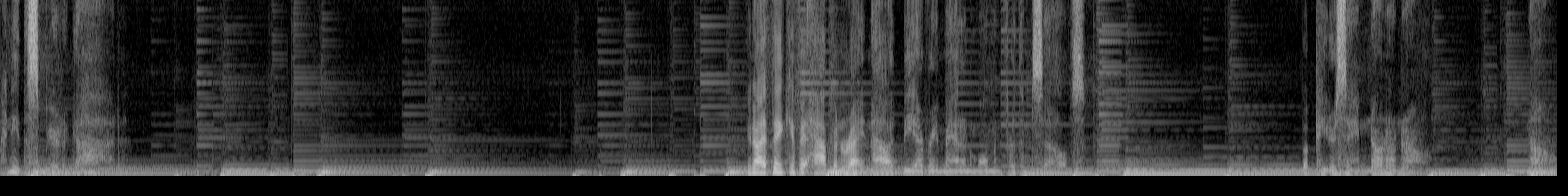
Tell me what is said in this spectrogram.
I need the Spirit of God. You know, I think if it happened right now, it'd be every man and woman for themselves. But Peter's saying, no, no, no. No.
